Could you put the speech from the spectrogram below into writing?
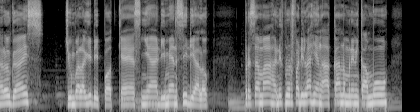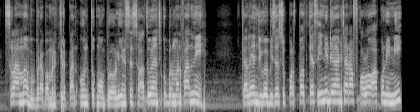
Halo guys, jumpa lagi di podcastnya Dimensi Dialog Bersama Hanif Nurfadilah yang akan nemenin kamu selama beberapa menit ke depan untuk ngobrolin sesuatu yang cukup bermanfaat nih Kalian juga bisa support podcast ini dengan cara follow akun ini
